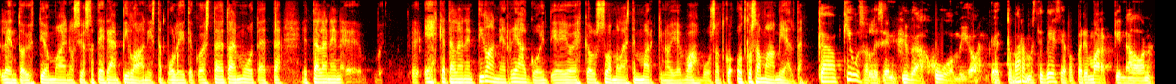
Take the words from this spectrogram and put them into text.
lentoyhtiön mainos, jossa tehdään pilaa niistä poliitikoista tai jotain muuta. Että, että tällainen ehkä tällainen tilanne reagointi ei ole ehkä ollut suomalaisten markkinoiden vahvuus. Ootko, ootko samaa mieltä? Tämä on kiusallisen hyvä huomio, että varmasti WC-paperimarkkina on,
